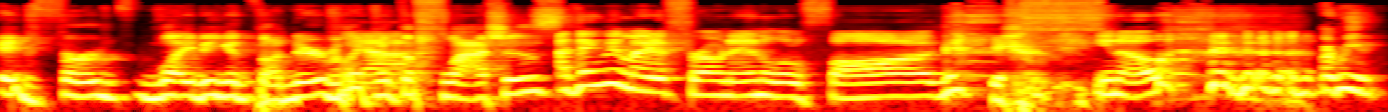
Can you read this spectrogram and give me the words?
inferred lightning and thunder, like Yeah. with the flashes. I think they might have thrown in a little fog, yeah. you know? I mean,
